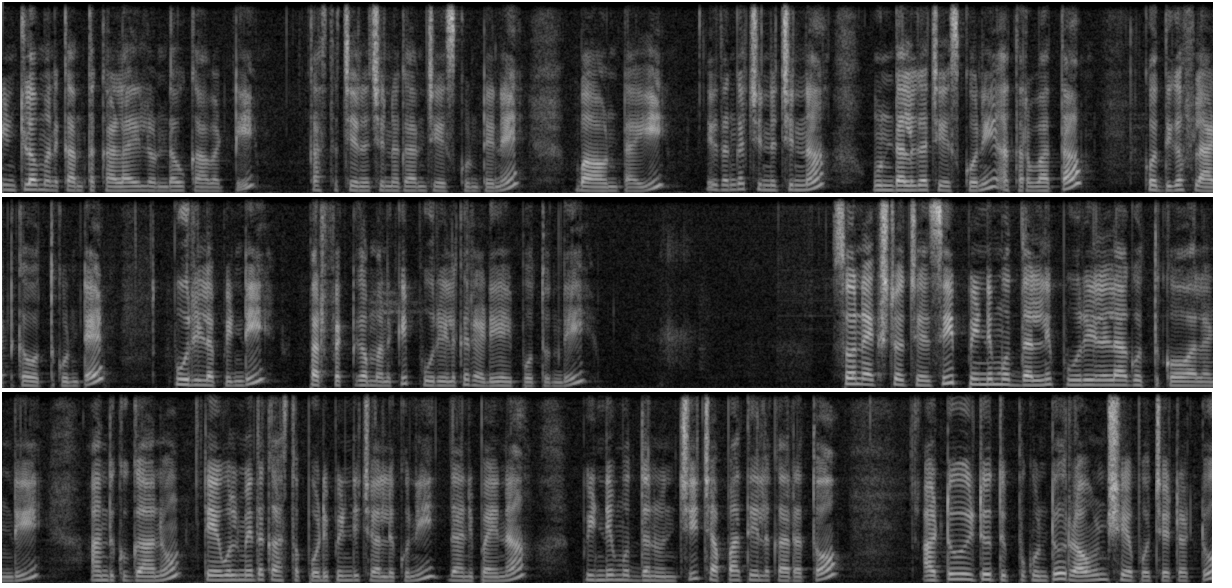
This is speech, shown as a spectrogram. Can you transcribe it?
ఇంట్లో మనకి అంత కళాయిలు ఉండవు కాబట్టి కాస్త చిన్న చిన్నగానే చేసుకుంటేనే బాగుంటాయి. ఈ విధంగా చిన్న చిన్న ఉండలుగా చేసుకొని ఆ తర్వాత కొద్దిగా ఫ్లాట్గా ఒత్తుకుంటే పూరీల పిండి పర్ఫెక్ట్గా మనకి పూరీలకి రెడీ అయిపోతుంది. సో నెక్స్ట్ వచ్చేసి పిండి ముద్దల్ని పూరీలలాగా ఒత్తుకోవాలండి. అందుకు గాను టేబుల్ మీద కాస్త పొడి పిండి చల్లుకుని దానిపైన పిండి ముద్ద నుంచి చపాతీల కర్రతో అటు ఇటు తిప్పుకుంటూ రౌండ్ షేప్ వచ్చేటట్టు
